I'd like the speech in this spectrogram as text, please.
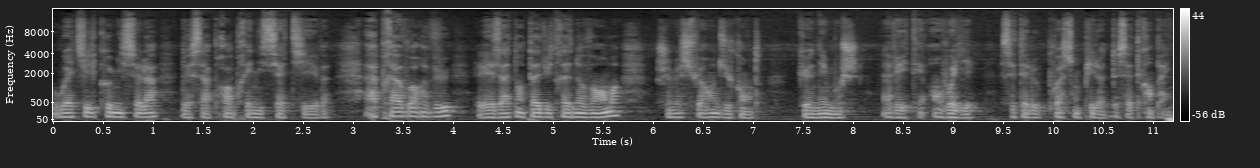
ou a-t-il commis cela de sa propre initiative? Après avoir vu les attentats du 13 novembre, je me suis rendu compte que Nemouche avait été envoyé. C'était le poisson pilote de cette campagne.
